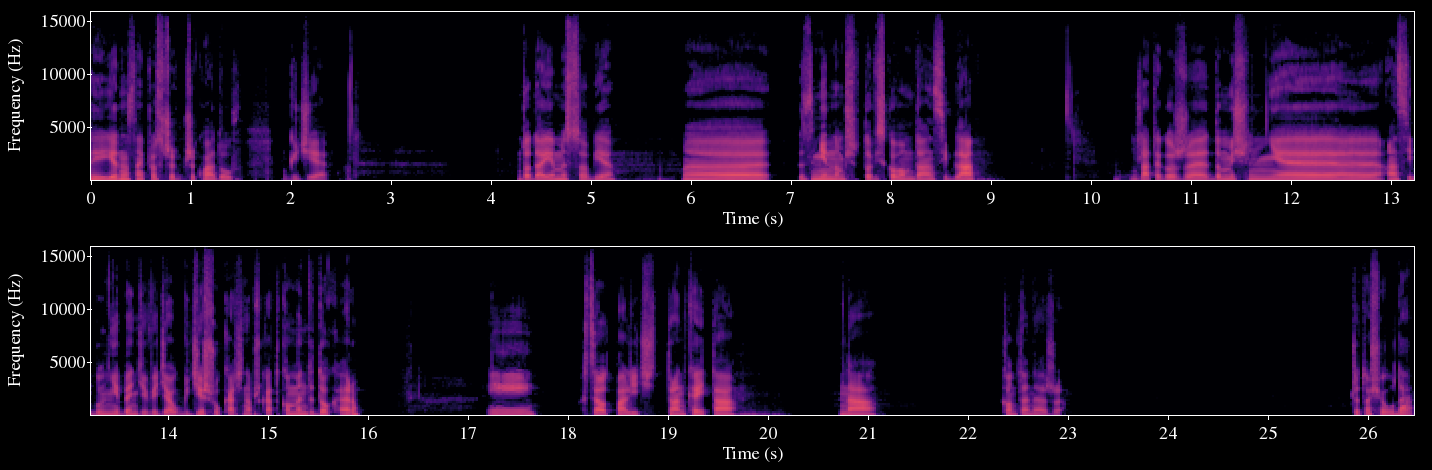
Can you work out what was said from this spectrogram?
jeden z najprostszych przykładów, gdzie dodajemy sobie zmienną środowiskową do Ansibla, dlatego że domyślnie Ansible nie będzie wiedział, gdzie szukać na przykład komendy docker i chcę odpalić truncate'a na kontenerze. Czy to się uda?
